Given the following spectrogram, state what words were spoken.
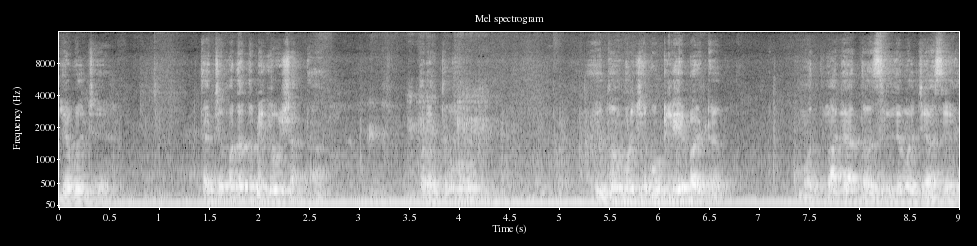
लेवलचे त्यांची मदत तुम्ही घेऊ शकता. परंतु इथून पुढची कुठलीही बैठक मग माझ्या तहसील लेवलची असेल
